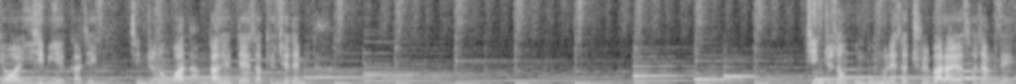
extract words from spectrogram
10월 22일까지 진주성과 남강 일대에서 개최됩니다. 진주성 공복문에서 출발하여 서장대,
